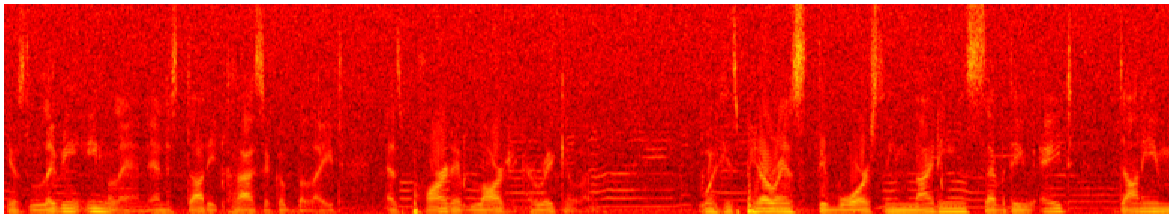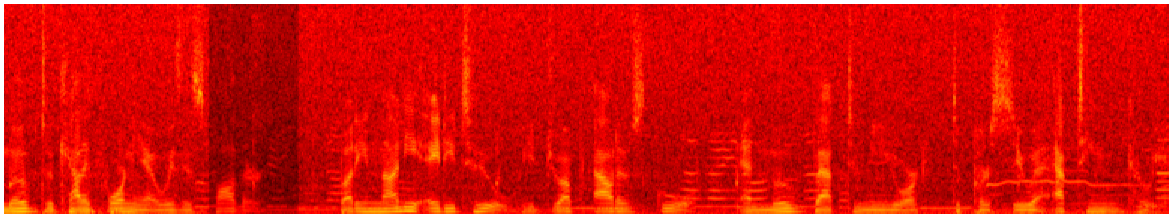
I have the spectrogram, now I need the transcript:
he was living in England and studied classical ballet as part of large curriculum. When his parents divorced in 1978, Donnie moved to California with his father. But in 1982, he dropped out of school and moved back to New York to pursue an acting career.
